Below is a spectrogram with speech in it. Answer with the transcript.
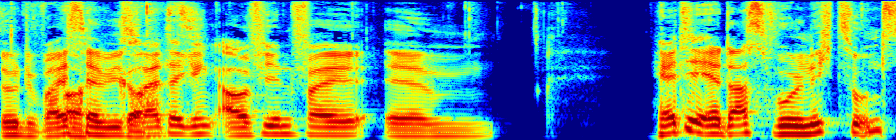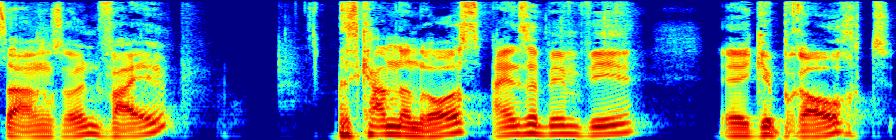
So, du weißt Oh ja, wie es weiterging. Auf jeden Fall ähm, hätte er das wohl nicht zu uns sagen sollen, weil es kam dann raus, 1er BMW äh, gebraucht,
